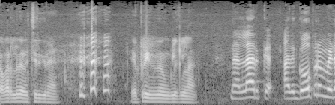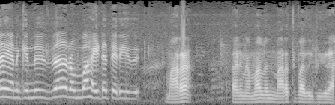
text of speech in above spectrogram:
கவரில் தான் வச்சுருக்கிறேன். எப்படி இருந்தது உங்களுக்குலாம் நல்லா இருக்கு அது கோபுரம் விட எனக்கு இந்த இதுதான் ரொம்ப ஹைட்டா தெரியுது. மரம். பாருங்க நம்மால் வந்து மரத்தை பார்த்துக்கிட்டு இருக்கிறா.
